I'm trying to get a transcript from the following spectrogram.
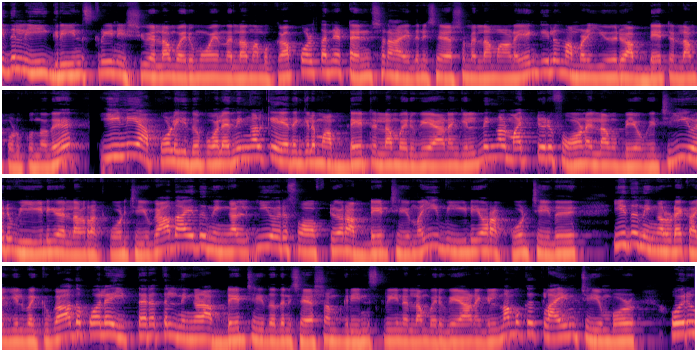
ഇതിൽ ഈ ഗ്രീൻ സ്ക്രീൻ ഇഷ്യൂ എല്ലാം വരുമോ എന്നെല്ലാം നമുക്ക് അപ്പോൾ തന്നെ ടെൻഷൻ ആയതിനു ശേഷം എല്ലാമാണ് എങ്കിലും നമ്മൾ ഈ ഒരു അപ്ഡേറ്റ് എല്ലാം കൊടുക്കുന്നത്. ഇനി അപ്പോൾ ഇതുപോലെ നിങ്ങൾക്ക് ഏതെങ്കിലും അപ്ഡേറ്റ് എല്ലാം വരികയാണെങ്കിൽ നിങ്ങൾ മറ്റൊരു ഫോൺ എല്ലാം ഉപയോഗിച്ച് ഈ ഒരു വീഡിയോ എല്ലാം റെക്കോർഡ് ചെയ്യുക. അതായത് നിങ്ങൾ ഈ ഒരു സോഫ്റ്റ്വെയർ അപ്ഡേറ്റ് ചെയ്യുന്ന ഈ വീഡിയോ റെക്കോർഡ് ചെയ്ത് ഇത് നിങ്ങളുടെ കയ്യിൽ വയ്ക്കുക. അതുപോലെ ഇത്തരത്തിൽ നിങ്ങൾ അപ്ഡേറ്റ് ചെയ്തതിന് ശേഷം ഗ്രീൻ സ്ക്രീൻ എല്ലാം വരികയാണെങ്കിൽ നമുക്ക് ക്ലൈം ചെയ്യുമ്പോൾ ഒരു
